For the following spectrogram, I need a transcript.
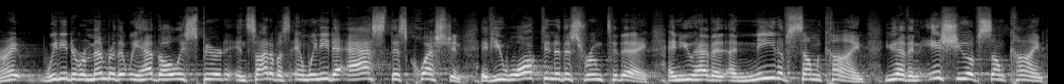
All right, we need to remember that we have the Holy Spirit inside of us, and we need to ask this question. If you walked into this room today and you have a, a, need of some kind, you have an issue of some kind,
